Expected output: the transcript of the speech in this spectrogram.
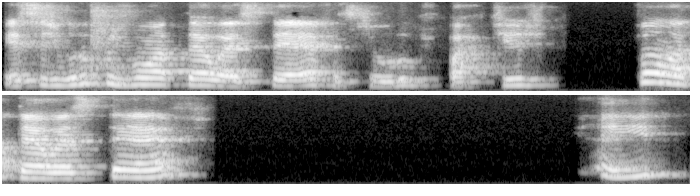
esses grupos vão até o STF, esses grupos partidos vão até o STF, e aí,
